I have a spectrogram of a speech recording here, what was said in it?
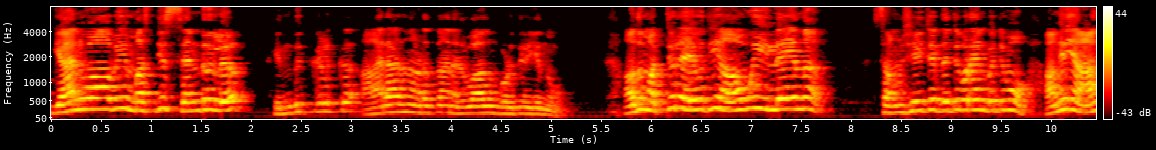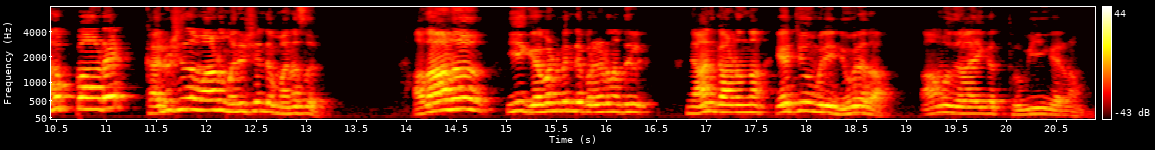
ഗ്യാൻവാബി മസ്ജിദ് സെന്ററിൽ ഹിന്ദുക്കൾക്ക് ആരാധന നടത്താൻ അനുവാദം കൊടുത്തിരിക്കുന്നു. അത് മറ്റൊരു അയോധ്യ ആവുകയില്ല എന്ന് സംശയിച്ച തെറ്റ് പറയാൻ പറ്റുമോ? അങ്ങനെ ആകപ്പാടെ കലുഷിതമാണ് മനുഷ്യന്റെ മനസ്സ്. അതാണ് ഈ ഗവൺമെന്റ് പ്രകടനത്തിൽ ഞാൻ കാണുന്ന ഏറ്റവും വലിയ ന്യൂനത സാമുദായിക ധ്രുവീകരണം.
